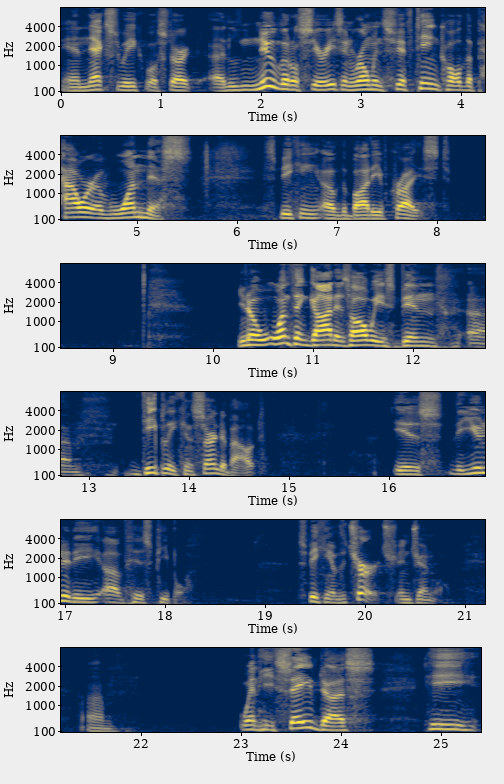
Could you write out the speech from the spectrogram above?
And next week we'll start a new little series in Romans 15 called The Power of Oneness, speaking of the body of Christ. You know, one thing God has always been um, deeply concerned about is the unity of his people. Speaking of the church in general. Um, when he saved us, he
